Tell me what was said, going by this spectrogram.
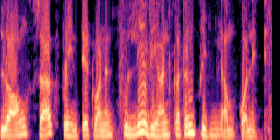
long shrug printed one and fully rayon cotton premium quality.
